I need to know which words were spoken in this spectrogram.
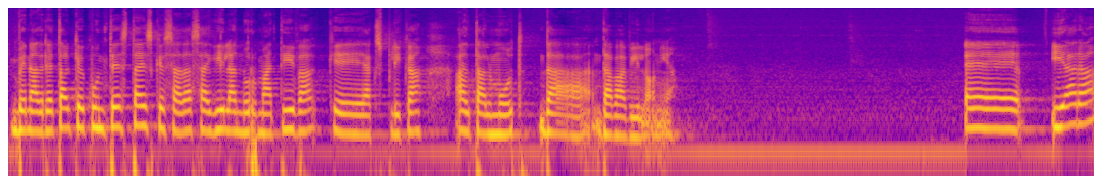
Benadret el que contesta és que s'ha de seguir la normativa que explica el Talmud de, de Babilònia. Eh, I ara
